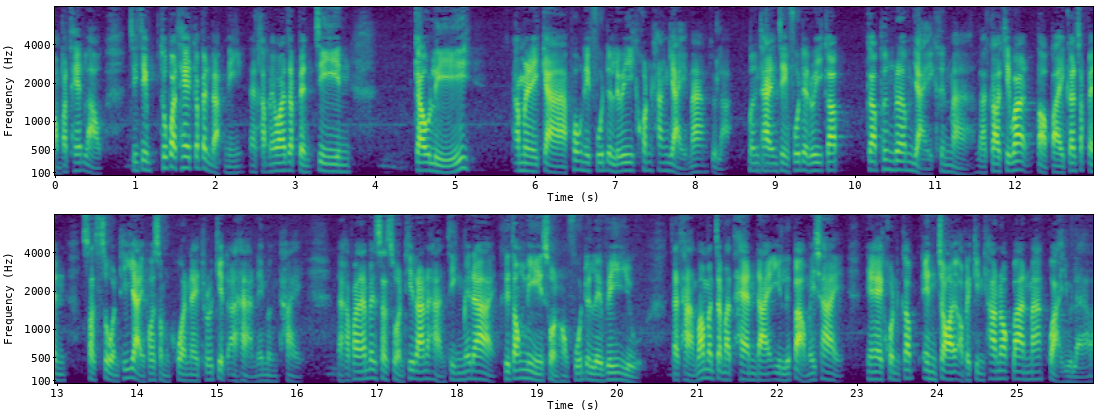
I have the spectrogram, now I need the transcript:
ของประเทศเรา จริงๆ ทุกประเทศก็เป็นแบบนี้นะครับไม่ว่าจะเป็นจีนเกาหลี อเมริกา พวกนี้ food delivery ค่อนข้างใหญ่มากอยู่ละเมืองไทยจริงๆ food delivery ก็ก็เพิ่งเริ่มใหญ่ขึ้นมา แล้วก็คิดว่าต่อไปก็จะเป็นสัดส่วนที่ใหญ่พอสมควรในธุรกิจอาหารในเมืองไทยนะครับเพราะฉะนั้นเป็นสัดส่วนที่ร้านอาหารทิ้งไม่ได้ คือต้องมีส่วนของ food delivery อยู่ แต่ถามว่ามันจะมาแทน dine-in หรือเปล่าไม่ใช่ ยังไงคนก็ enjoy ออกไปกินข้าวนอกบ้านมากกว่าอยู่แล้ว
